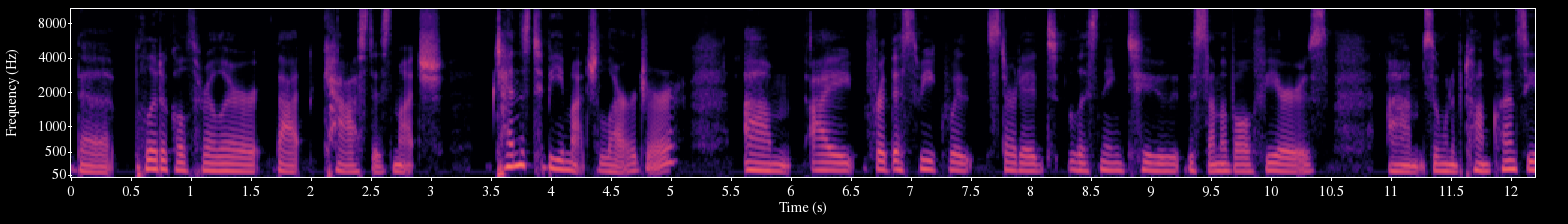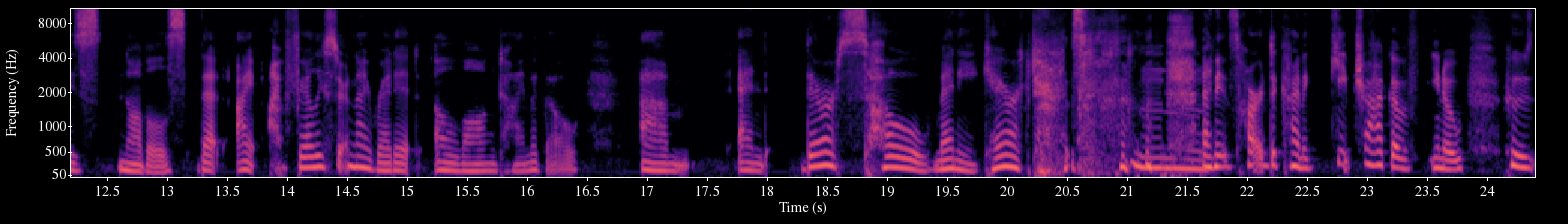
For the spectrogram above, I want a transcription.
the political thriller, that cast is much tends to be much larger. Um, I for this week was started listening to The Sum of All Fears, um, so one of Tom Clancy's novels that I I'm fairly certain I read it a long time ago, um, and there are so many characters mm. and it's hard to kind of keep track of you know who's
